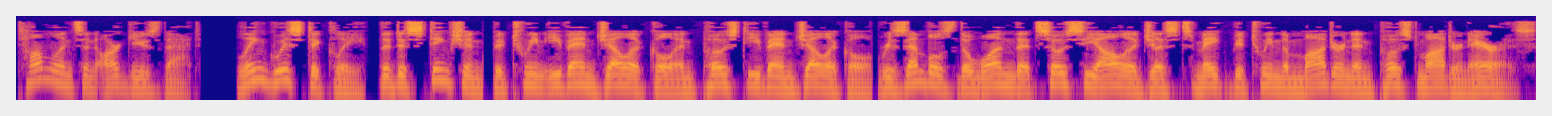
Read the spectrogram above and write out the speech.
Tomlinson argues that Linguistically, the distinction between evangelical and post-evangelical resembles the one that sociologists make between the modern and postmodern eras.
